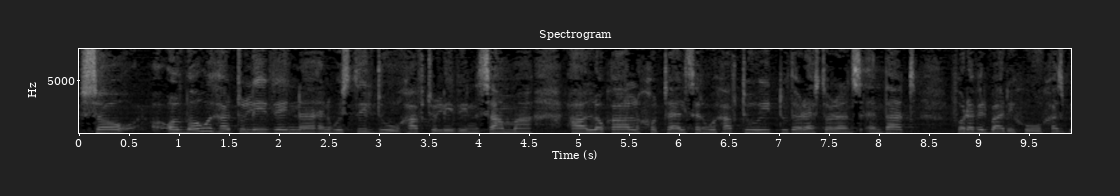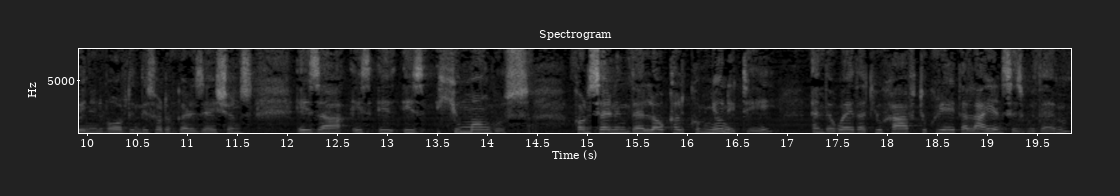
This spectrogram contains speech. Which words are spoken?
So, although we had to live in, uh, and we still do have to live in some uh, uh, local hotels, and we have to eat to the restaurants, and that for everybody who has been involved in these sort of organizations is, uh, is, is, is humongous concerning the local community and the way that you have to create alliances with them.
